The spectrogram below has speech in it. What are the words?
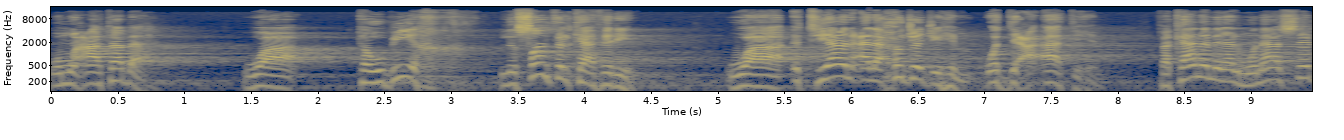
ومعاتبة وتوبيخ لصنف الكافرين واتيان على حججهم وادعاءاتهم فكان من المناسب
